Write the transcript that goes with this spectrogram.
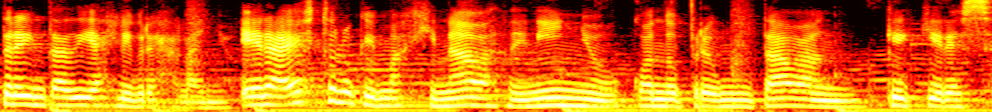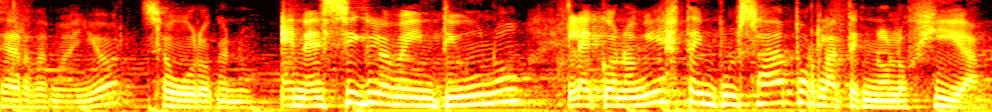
30 días libres al año. ¿Era esto lo que imaginabas de niño cuando preguntaban qué quieres ser de mayor? Seguro que no. En el siglo XXI, la economía está impulsada por la tecnología,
